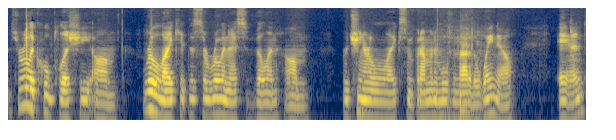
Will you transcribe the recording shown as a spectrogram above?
it's a really cool plushie. Um, really like it. This is a really nice villain. Um, Regina really likes him, but I'm gonna move him out of the way now, and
